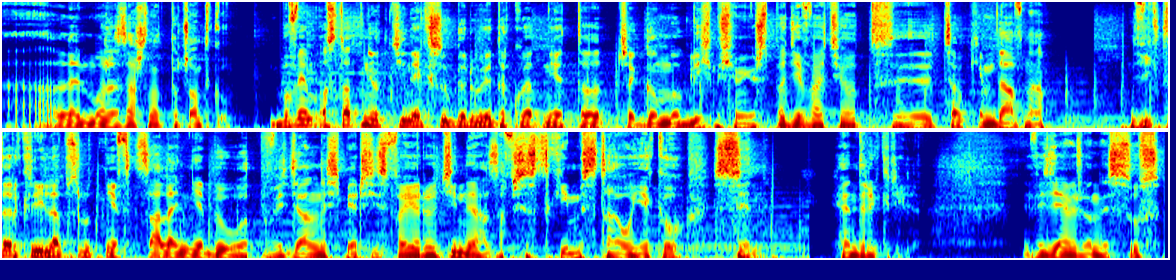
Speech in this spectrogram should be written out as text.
Ale może zacznę od początku. Bowiem ostatni odcinek sugeruje dokładnie to, czego mogliśmy się już spodziewać od yy, całkiem dawna. Wiktor Krill absolutnie wcale nie był odpowiedzialny śmierci swojej rodziny, a za wszystkim stał jego syn, Henry Krill. Wiedziałem, że on jest sus.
